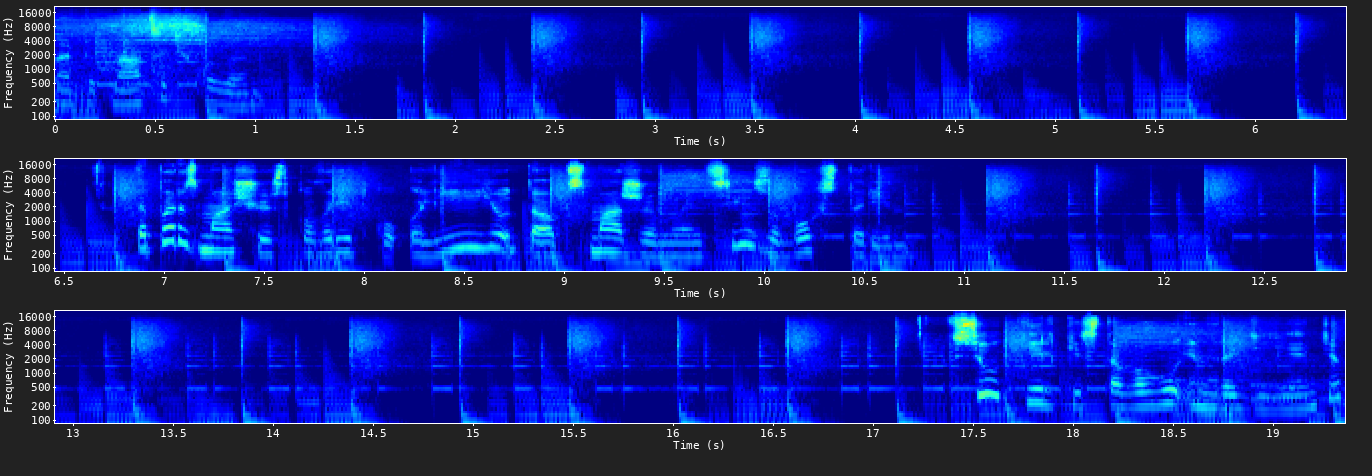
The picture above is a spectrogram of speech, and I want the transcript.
на 15 хвилин. Тепер змащую сковорідку олією та обсмажую млинці з обох сторін. Всю кількість та вагу інгредієнтів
